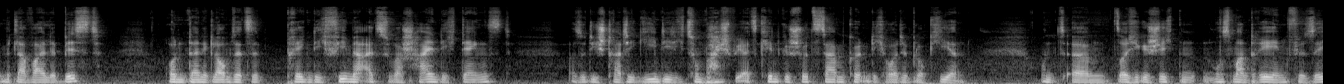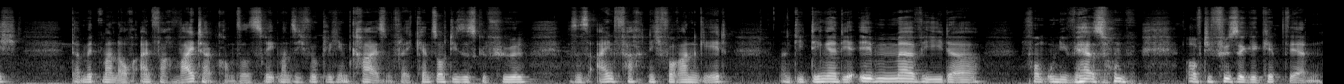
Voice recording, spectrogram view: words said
mittlerweile bist und deine Glaubenssätze prägen dich viel mehr, als du wahrscheinlich denkst. Also die Strategien, die dich zum Beispiel als Kind geschützt haben, könnten dich heute blockieren. Und ähm, solche Geschichten muss man drehen für sich, damit man auch einfach weiterkommt. Sonst dreht man sich wirklich im Kreis. Und vielleicht kennst du auch dieses Gefühl, dass es einfach nicht vorangeht und die Dinge dir immer wieder vom Universum auf die Füße gekippt werden.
